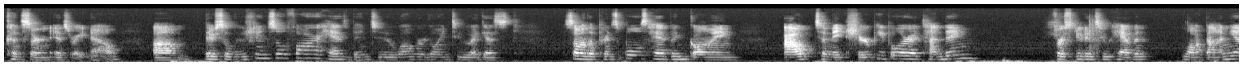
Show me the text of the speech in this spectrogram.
concern is right now um, their solution so far has been to well we're going to i guess some of the principals have been going out to make sure people are attending for students who haven't logged on yet.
